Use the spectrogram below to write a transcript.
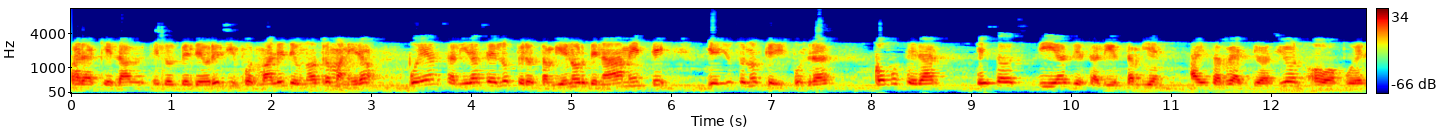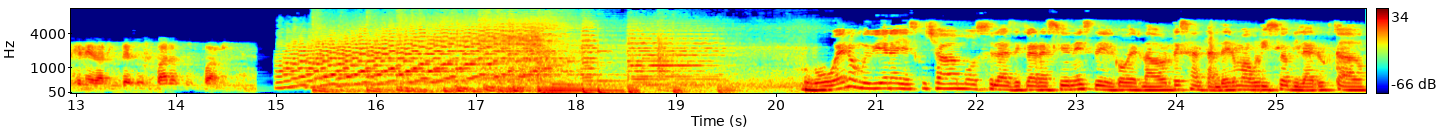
para que los vendedores informales de una u otra manera puedan salir a hacerlo, pero también ordenadamente, y ellos son los que dispondrán cómo serán esos días de salir también a esa reactivación o a poder generar ingresos para sus familias. Bueno, muy bien, ahí escuchábamos las declaraciones del gobernador de Santander, Mauricio Aguilar Hurtado,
